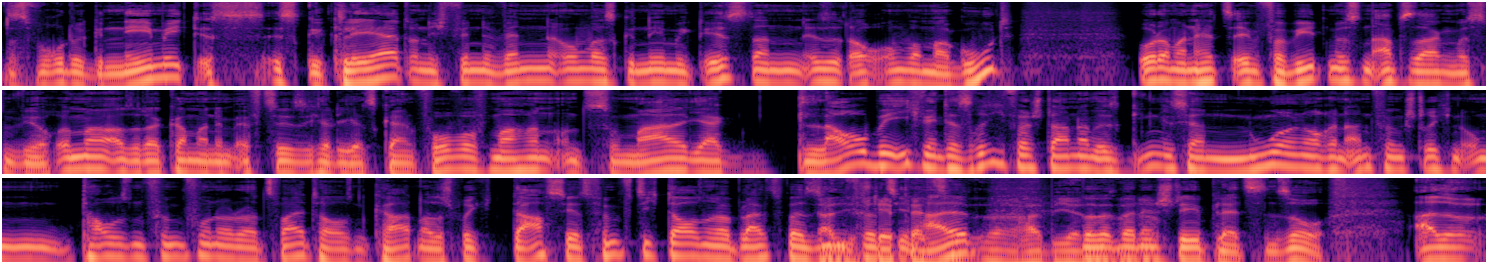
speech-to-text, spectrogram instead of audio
das wurde genehmigt, es ist geklärt und ich finde, wenn irgendwas genehmigt ist, dann ist es auch irgendwann mal gut. Oder man hätte es eben verbieten müssen, absagen müssen, wie auch immer. Also da kann man dem FC sicherlich jetzt keinen Vorwurf machen. Und zumal ja, glaube ich, wenn ich das richtig verstanden habe, es ging es ja nur noch in Anführungsstrichen um 1500 oder 2000 Karten. Also sprich, darfst du jetzt 50.000 oder bleibst bei Ja, die 47,5 Stehplätze, äh, bei, bei den? Stehplätzen. So. Also,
